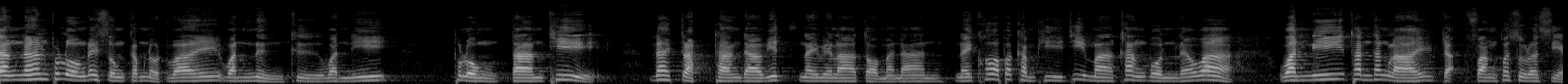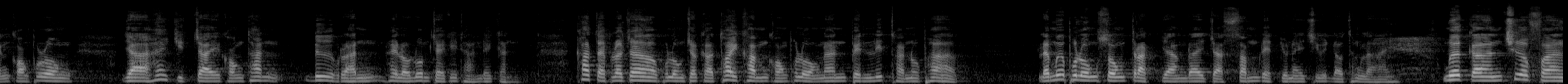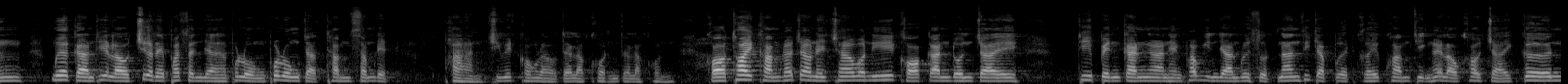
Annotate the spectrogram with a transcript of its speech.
ดังนั้นพระองค์ได้ทรงกำหนดไว้วันหนึ่งคือวันนี้พระองค์ตามที่ ได้ตรัสทางดาวิดในเวลาต่อมานาน ในข้อพระคัมภีร์ที่มาข้างบนแล้วว่า วันนี้ท่านทั้งหลายจะฟังพระสุรเสียงของพระองค์ อย่าให้จิตใจของท่านดื้อรั้นให้เราร่วมใจที่ฐานได้กันข้าแต่พระเจ้าพระองค์จะขัดถ้อยคำของพระองค์นั้นเป็นฤทธานุภาพ และเมื่อพระองค์ทรงตรัสอย่างใดจะสำเร็จอยู่ในชีวิตเราทั้งหลาย เมื่อการเชื่อฟังเมื่อการที่เราเชื่อในพระสัญญาพระองค์พระองค์จะทำสำเร็จ ผ่านชีวิตของเราแต่ละคนแต่ละคน ขอถ้อยคำพระเจ้าในเช้าวันนี้ขอการดลใจที่เป็นการงานแห่งพระวิญญาณบริสุทธิ์นั้นที่จะเปิดเผยความจริงให้เราเข้าใจเกิน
